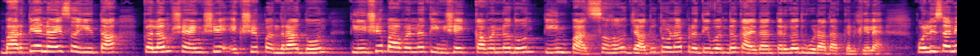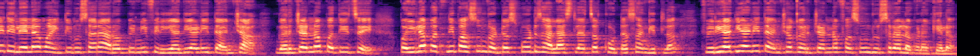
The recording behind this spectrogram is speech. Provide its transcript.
भारतीय न्याय संहिता कलम शहाऐंशी एकशे पंधरा दोन तीनशे बावन्न तीनशे एक्कावन्न दोन तीन पाच सह जादूटोणा प्रतिबंध कायद्याअंतर्गत गुन्हा दाखल केलाय. पोलिसांनी दिलेल्या माहितीनुसार आरोपींनी फिर्यादी आणि त्यांच्या घरच्यांना पतीचे पहिल्या पत्नीपासून घटस्फोट झाला असल्याचं खोटं सांगितलं. फिर्यादी आणि त्यांच्या घरच्यांना फसवून दुसरं लग्न केलं.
